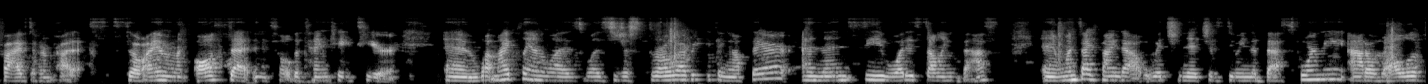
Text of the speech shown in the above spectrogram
five different products. So I am like all set until the 10K tier. And what my plan was was to just throw everything up there and then see what is selling best. And once I find out which niche is doing the best for me out of all of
